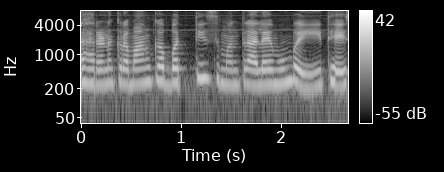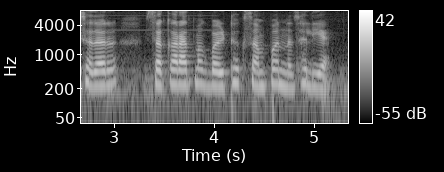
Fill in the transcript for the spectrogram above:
धारण क्रमांक बत्तीस मंत्रालय मुंबई इथे सदर सकारात्मक बैठक संपन्न झाली आहे.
